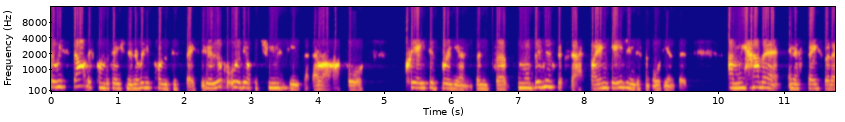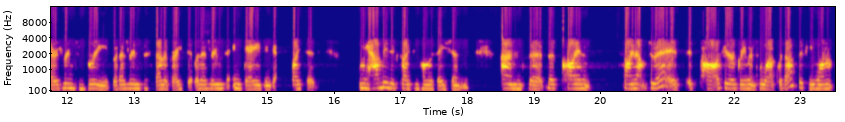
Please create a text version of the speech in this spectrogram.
So we start this conversation in a really positive space. We go look at all of the opportunities that there are for creative brilliance and for more business success by engaging different audiences. And we have it in a space where there is room to breathe, where there's room to celebrate it, where there's room to engage and get excited. And we have these exciting conversations, and the, the clients sign up to it. It's, it's part of your agreement to work with us. If you want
